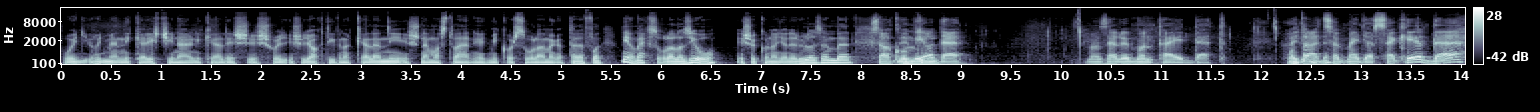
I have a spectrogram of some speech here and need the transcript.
hogy, hogy menni kell, és csinálni kell, és, és, hogy, és hogy aktívnak kell lenni, és nem azt várni, hogy mikor szólal meg a telefon. Néha megszólal, az jó, és akkor nagyon örül az ember. Szóval akkor mi a de? Az előbb mondta egy det hogy látszak megy a szekér, de...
